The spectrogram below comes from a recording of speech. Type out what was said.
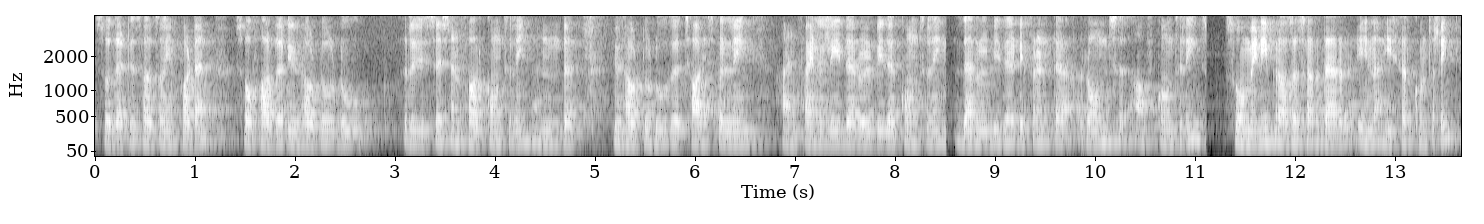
So that is also important. So for that you have to do registration for counseling and uh, you have to do the choice filling and finally there will be the counseling. There will be the different uh, rounds of counseling. So many processes are there in ICAR counseling.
